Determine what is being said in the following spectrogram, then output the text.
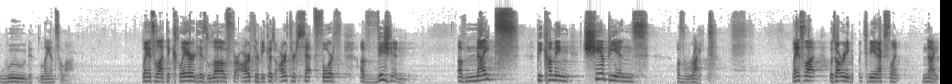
wooed Lancelot. Lancelot declared his love for Arthur because Arthur set forth a vision of knights becoming champions of right. Lancelot was already going to be an excellent knight,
